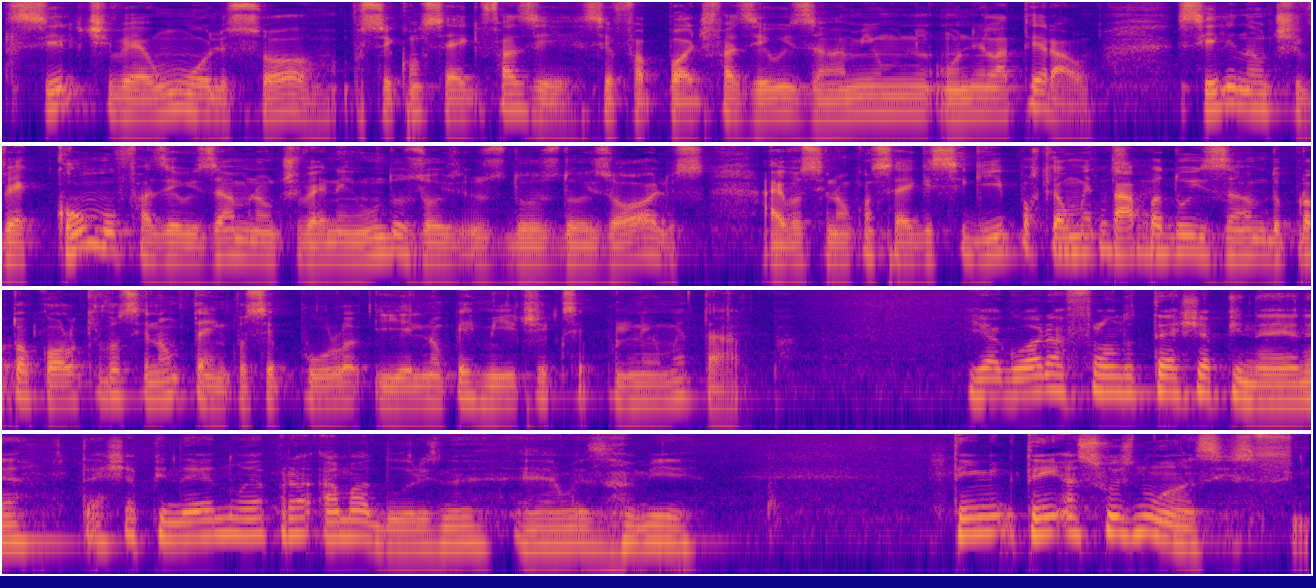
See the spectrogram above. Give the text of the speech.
Se ele tiver um olho só, você consegue fazer. Você pode fazer o exame unilateral. Se ele não tiver como fazer o exame, não tiver nenhum dos dois, dos dois olhos, aí você não consegue seguir, porque não é uma consegue. etapa do exame, do protocolo que você não tem, que você pula e ele não permite que você pule nenhuma etapa. E agora falando do teste de apneia, né? O teste de apneia não é para amadores, né? É um exame tem, tem as suas nuances. Sim.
